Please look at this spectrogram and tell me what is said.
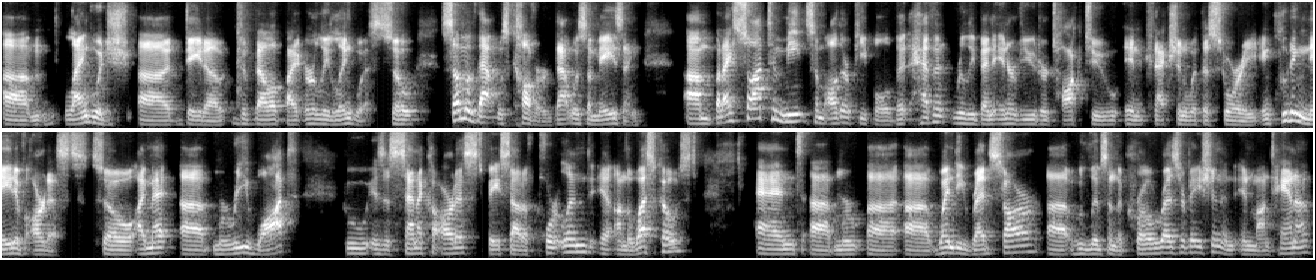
um, language uh, data developed by early linguists. So some of that was covered. That was amazing. Um, but I sought to meet some other people that haven't really been interviewed or talked to in connection with this story, including Native artists. So I met uh, Marie Watt, who is a Seneca artist based out of Portland eh, on the West Coast, and uh, uh, uh Wendy Red Star, uh, who lives in the Crow Reservation in, in Montana.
